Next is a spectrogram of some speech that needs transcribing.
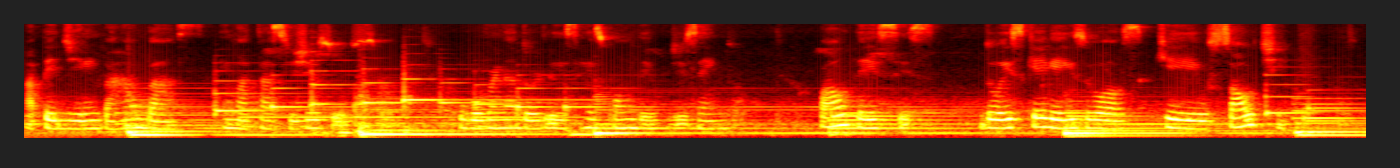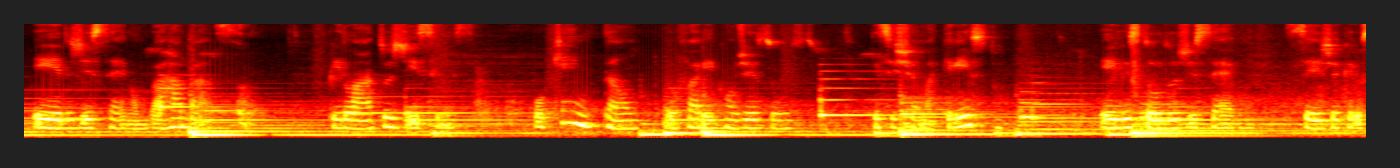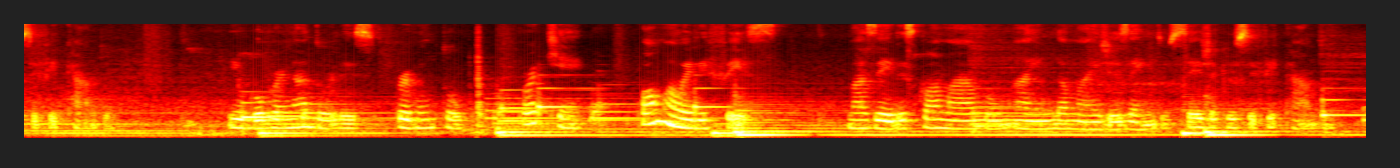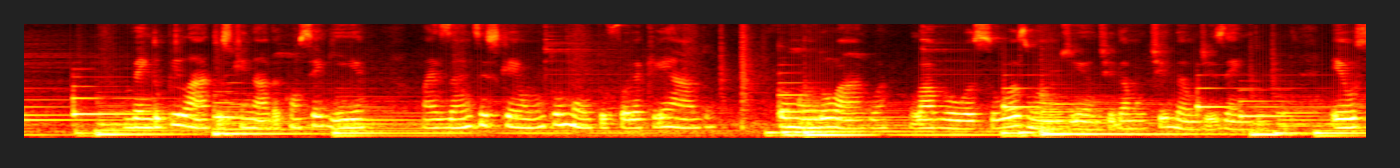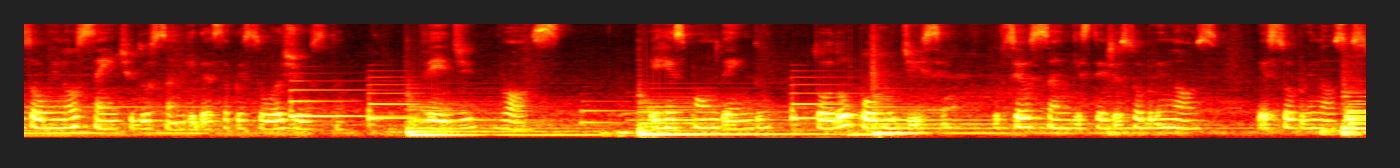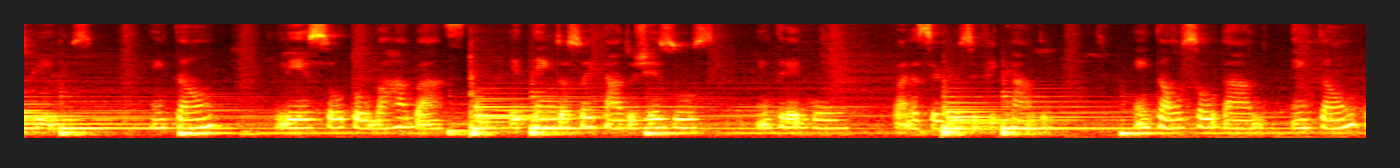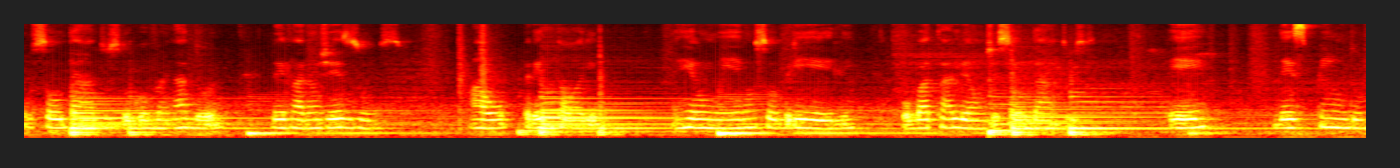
a pedirem Barrabás e matasse Jesus. O governador lhes respondeu, dizendo: Qual desses dois quereis vós que eu solte? E eles disseram: Barrabás. Pilatos disse-lhes: O que então eu farei com Jesus, que se chama Cristo? Eles todos disseram: Seja crucificado. E o governador lhes perguntou: Por quê? Qual mal ele fez? Mas eles clamavam ainda mais, dizendo: Seja crucificado. Vendo Pilatos que nada conseguia, mas antes que um tumulto fora criado, tomando água, lavou as suas mãos diante da multidão, dizendo: Eu sou inocente do sangue dessa pessoa justa. Vede vós. E respondendo, todo o povo disse: O seu sangue esteja sobre nós e sobre nossos filhos. Então lhes soltou Barrabás e, tendo açoitado Jesus, entregou para ser crucificado. Então o soldado, então os soldados do governador levaram Jesus ao pretório, reuniram sobre ele o batalhão de soldados e, despindo,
